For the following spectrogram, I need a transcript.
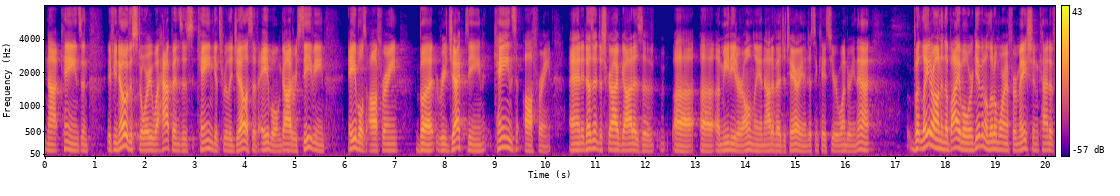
not Cain's? And if you know the story, what happens is Cain gets really jealous of Abel and God receiving Abel's offering but rejecting Cain's offering. And it doesn't describe God as a, uh, a meat eater only and not a vegetarian, just in case you're wondering that. But later on in the Bible, we're given a little more information, kind of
